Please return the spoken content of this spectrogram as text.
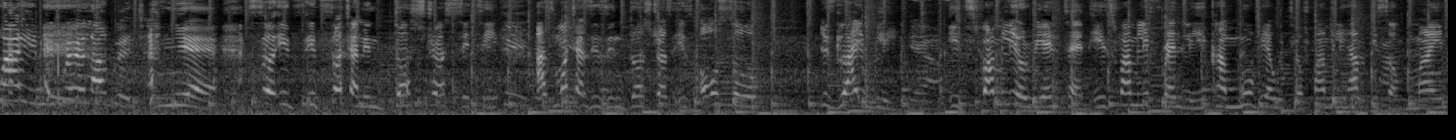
AY in Israeli language. yeah. So it's it's such an industrial city. As much as it's industrious, it's also it's lively. Yeah. It's family oriented. It's family friendly. You can move here with your family, have peace of mind.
